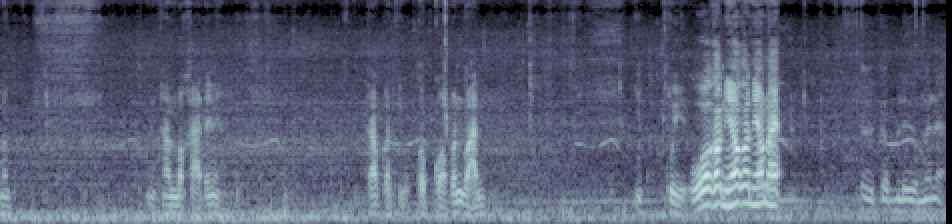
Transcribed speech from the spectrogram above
มันมันทานบ่ขาดได้เนี่ย ตับก็สิกรอบกรอบๆหวานๆคุยโอ้ข้าวเหนียวข้าวเหนียวหน่อยเออเกือบลืมนั่นแหละ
